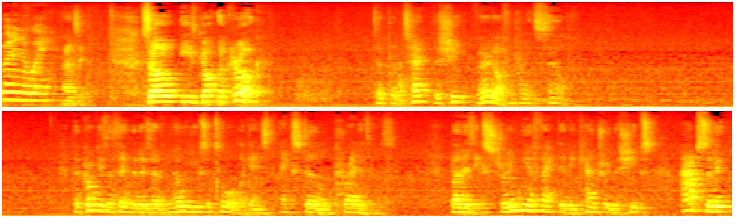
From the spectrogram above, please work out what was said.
Running away. That's it. So he's got the crook to protect the sheep very often from itself. The crook is a thing that is of no use at all against external predators, but is extremely effective in countering the sheep's absolute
